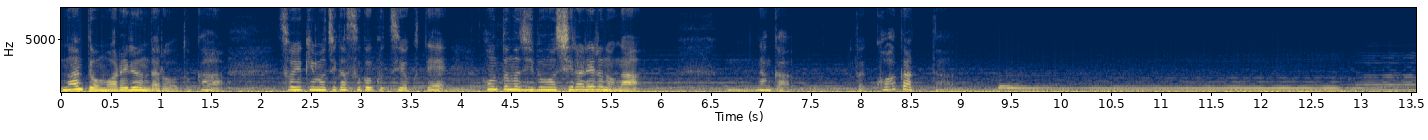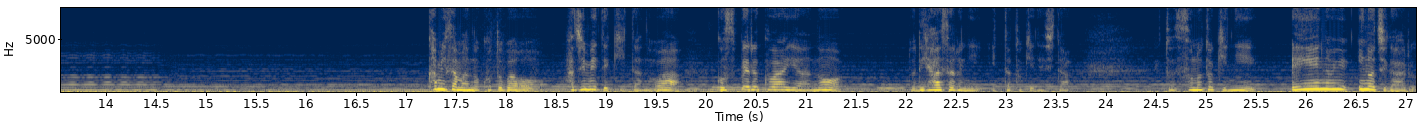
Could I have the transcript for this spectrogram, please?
なんて思われるんだろうとかそういう気持ちがすごく強くて本当の自分を知られるのが、うん、なんかやっぱり怖かった神様の言葉を初めて聞いたのはゴスペルクワイヤーのリハーサルに行った時でした、えっと、その時に永遠の命がある。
